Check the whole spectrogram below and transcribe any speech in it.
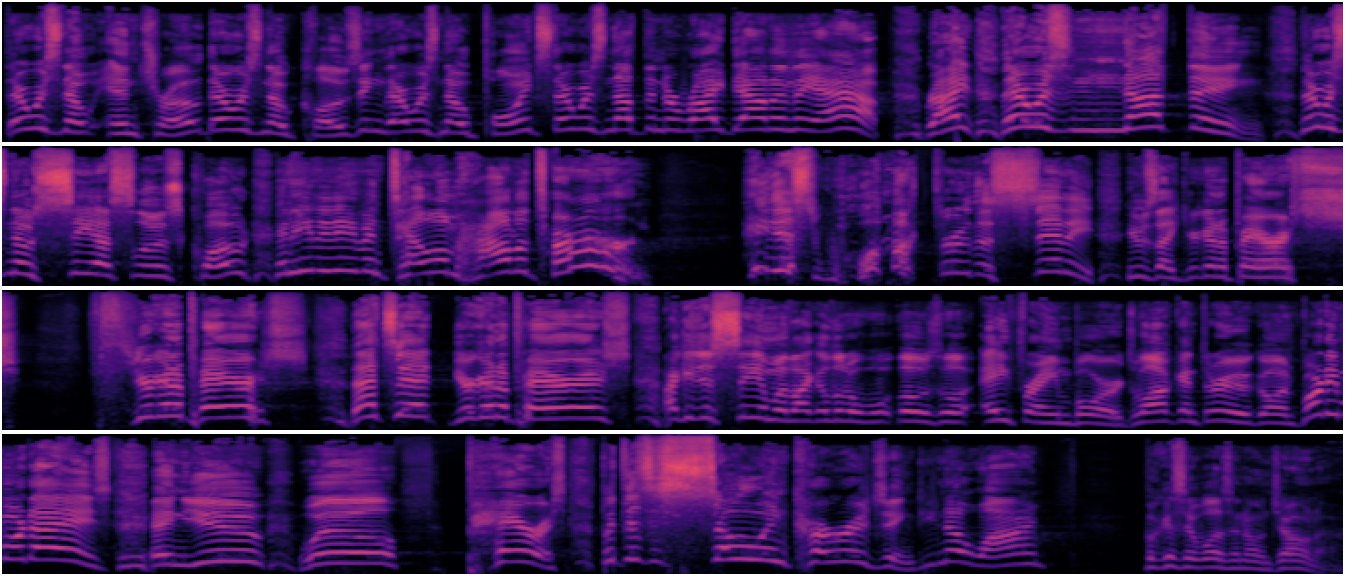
There was no intro, there was no closing, there was no points, there was nothing to write down in the app, right? There was nothing. There was no C.S. Lewis quote, and he didn't even tell them how to turn. He just walked through the city. He was like, You're going to perish. You're gonna perish. That's it. You're gonna perish. I can just see him with like a little those little A-frame boards walking through, going 40 more days, and you will perish. But this is so encouraging. Do you know why? Because it wasn't on Jonah.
